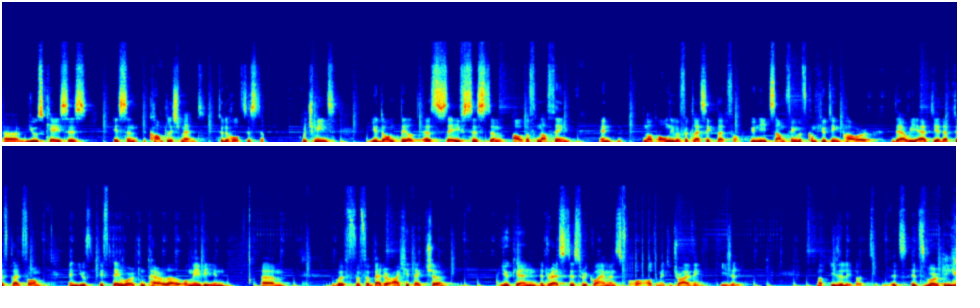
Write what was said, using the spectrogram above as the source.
uh, use cases is an accomplishment to the whole system, which means you don't build a safe system out of nothing and not only with a classic platform. You need something with computing power. There we add the adaptive platform and if they work in parallel or maybe in um, with, with a better architecture, you can address these requirements for automated driving easily. Not easily, but it's, it's working.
